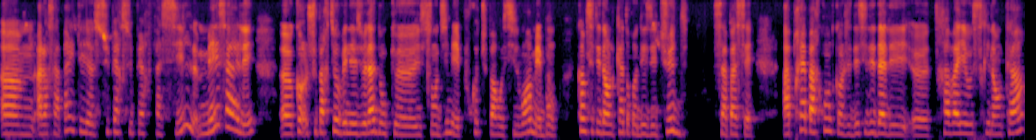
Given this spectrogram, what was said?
Alors ça n'a pas été super super facile, mais ça allait. quand je suis partie au Venezuela, donc ils se sont dit mais pourquoi tu pars aussi loin? Mais bon, comme c'était dans le cadre des études, ça passait. Après, par contre, quand j'ai décidé d'aller travailler au Sri Lanka,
